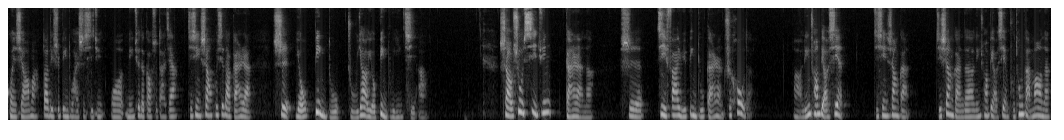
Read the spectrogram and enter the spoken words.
混淆嘛？到底是病毒还是细菌？我明确的告诉大家，急性上呼吸道感染是由病毒，主要由病毒引起啊。少数细菌感染呢，是继发于病毒感染之后的啊。临床表现，急性上感及上感的临床表现，普通感冒呢，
